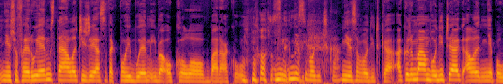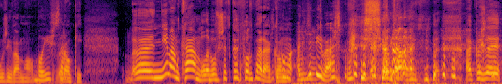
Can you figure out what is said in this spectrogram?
nešoférujem stále, čiže ja sa tak pohybujem iba okolo baráku. Vlastne. Nie si vodička. Nie som vodička. Akože mám vodičák, ale nepoužívam ho. Bojíš sa? Roky. E, nemám kam, lebo všetko je pod barákom. A kde bývaš? akože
